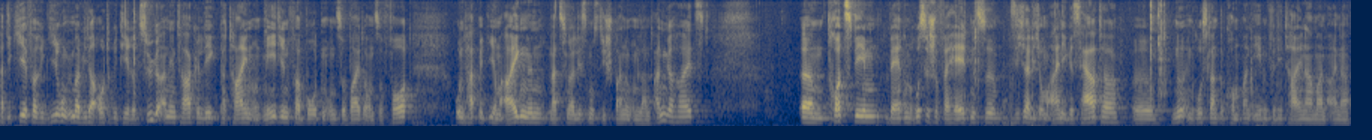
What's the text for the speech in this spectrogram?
hat die Kiewer Regierung immer wieder autoritäre Züge an den Tag gelegt, Parteien und Medien verboten und so weiter und so fort und hat mit ihrem eigenen Nationalismus die Spannung im Land angeheizt. Ähm, trotzdem wären russische Verhältnisse sicherlich um einiges härter. Äh, ne, in Russland bekommt man eben für die Teilnahme an einer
